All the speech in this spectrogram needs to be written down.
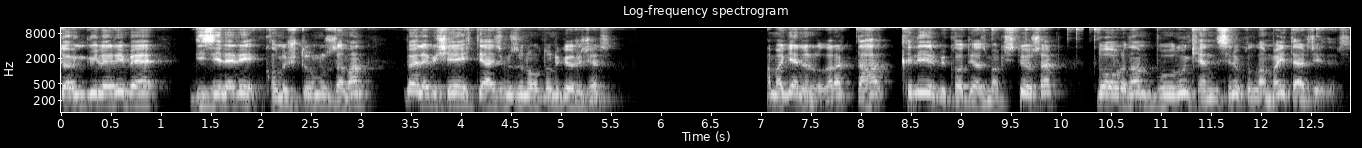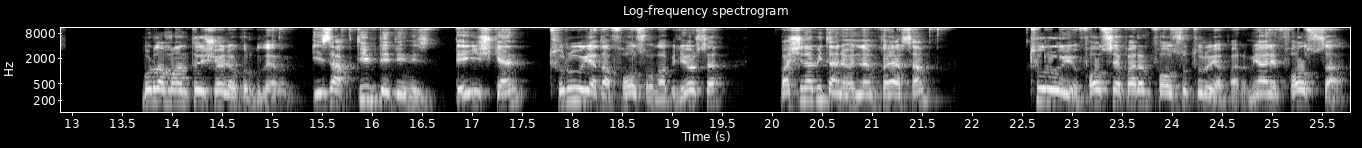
döngüleri ve dizileri konuştuğumuz zaman böyle bir şeye ihtiyacımızın olduğunu göreceğiz. Ama genel olarak daha clear bir kod yazmak istiyorsak doğrudan bool'un kendisini kullanmayı tercih ederiz. Burada mantığı şöyle kurgulayalım. Isactive dediğiniz değişken true ya da false olabiliyorsa başına bir tane önlem koyarsam true'yu false yaparım, false'u true yaparım. Yani false'sa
